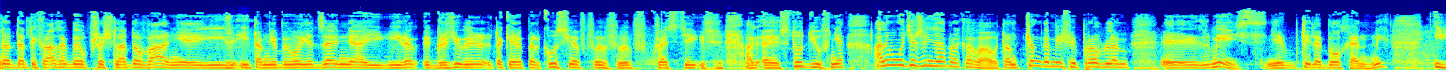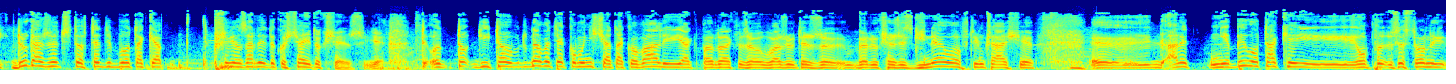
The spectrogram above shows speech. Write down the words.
no, na tych oazach było prześladowanie i, i tam nie było jedzenia i, i re, groziły takie reperkusje w, w, w kwestii e, studiów, nie? Ale młodzieży nie zabrakowało. Tam ciągle mieliśmy problem e, miejsc, nie? Tyle było chętnych. I druga rzecz, to wtedy było taka przywiązane do kościoła i do księży. Nie. To, to, I to nawet jak komuniści atakowali, jak pan redaktor zauważył też, że wielu księży zginęło w tym czasie, e, ale nie było takiej ze strony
